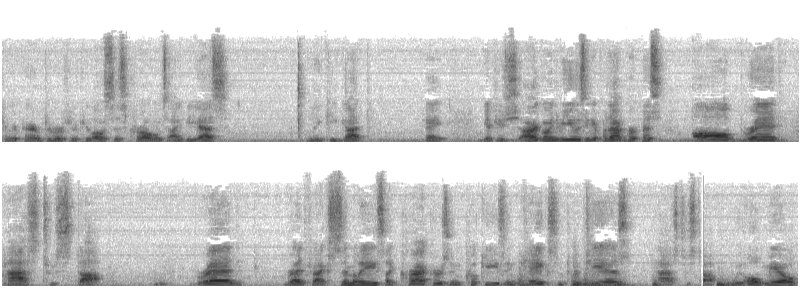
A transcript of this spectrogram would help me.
can repair tuberculosis, Crohn's, IBS, leaky gut. Okay, If you are going to be using it for that purpose, all bread has to stop. Bread, bread facsimiles like crackers and cookies and cakes and tortillas has to stop. We oatmeal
